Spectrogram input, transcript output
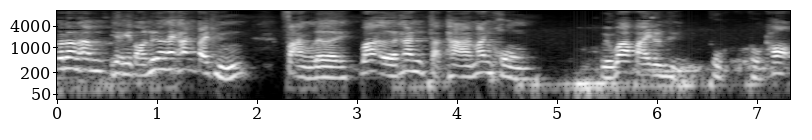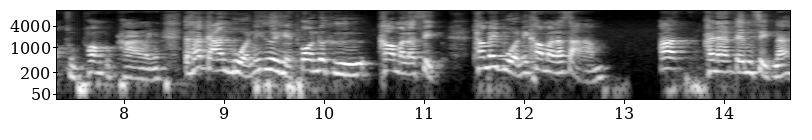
ก็ต้องทำเหตุต่อเนื่องให้ท่านไปถึงฝั่งเลย ว่าเออท่านศรัทธามั่นคง หรือว่าไปจนถึงถูกถูกท่องถูกท่องถูกทางอะไรเงี้ยแต่ถ้าการบวชนี่คือเหตุต้นก็คือเข้ามาละสิบถ้าไม่บวชนี่เข้ามาละสาม ถ้าคะแนนเต็มสิบนะ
